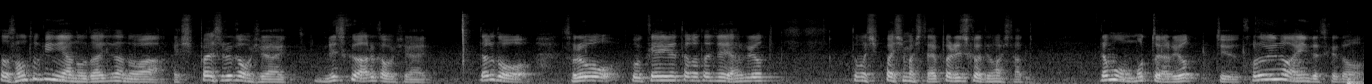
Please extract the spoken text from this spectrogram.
ただその時にあの大事なのは失敗するかもしれない。リスクがあるかもしれない。だけどそれを受け入れた形でやるよ。とでも失敗しました。やっぱりリスクが出ましたと。でももっとやるよっていうこういうのがいいんですけど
